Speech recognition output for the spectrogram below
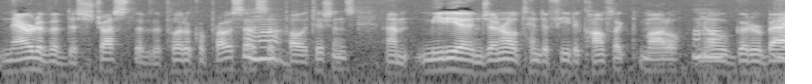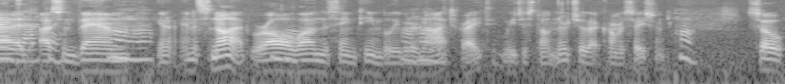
narrative of distrust of the political process of Mhm. politicians. Um, media in general tend to feed a conflict model, you know, Mhm. good or bad, Exactly. us and them, Mhm. you know, and it's not. We're all on the same team, believe it or not, right? We just don't nurture that conversation. So,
